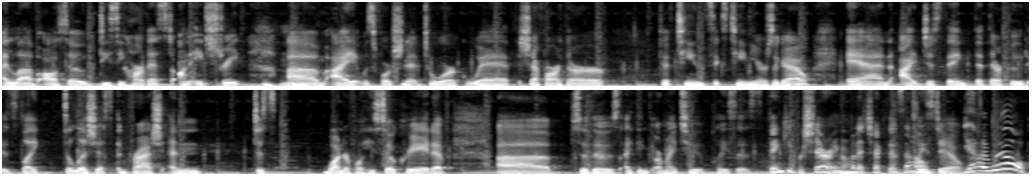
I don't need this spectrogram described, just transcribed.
I love also DC Harvest on H Street. Mm-hmm. Um, I was fortunate to work with Chef Arthur 15, 16 years ago. And I just think that their food is like delicious and fresh and just wonderful. He's so creative. Uh, so those, I think, are my two places. Thank you for sharing. I'm going to check those out. Please do. Yeah, I will.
